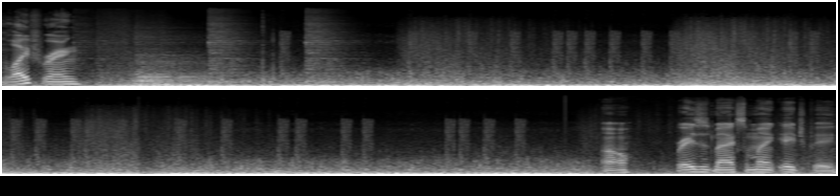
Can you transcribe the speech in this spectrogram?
Life ring. Raises maximum HP.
